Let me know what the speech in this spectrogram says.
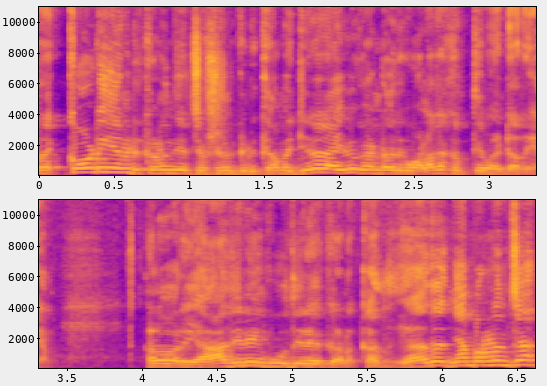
റെക്കോർഡ് ഞാൻ എടുക്കണം എന്ന് ചോദിച്ചാൽ എനിക്ക് എടുക്കാൻ പറ്റിയില്ല. ലൈവ് കണ്ടവർക്ക് വളരെ കൃത്യമായിട്ട് അറിയാം. അത് പറയും ആദിലെയും കൂതിലേക്ക് കിടക്കാന്ന് അത് ഞാൻ പറഞ്ഞു വെച്ചാൽ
